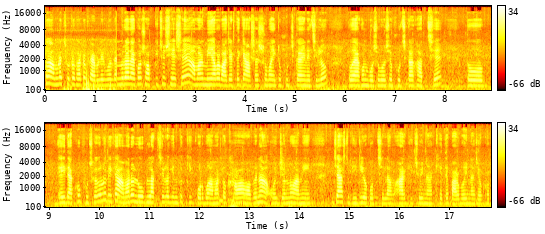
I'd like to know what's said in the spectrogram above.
তো আমরা ছোটোখাটো ফ্যামিলির মধ্যে বন্ধুরা, দেখো সব কিছু শেষে আমার মেয়ে আবার বাজার থেকে আসার সময় একটু ফুচকা এনেছিল। তো এখন বসে বসে ফুচকা খাচ্ছে। তো এই দেখো, ফুচকাগুলো দেখে আমারও লোভ লাগছিল, কিন্তু কি করব? আমার তো খাওয়া হবে না। ওই জন্য আমি জাস্ট ভিডিও করছিলাম, আর কিছুই না, খেতে পারবোই না যখন।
